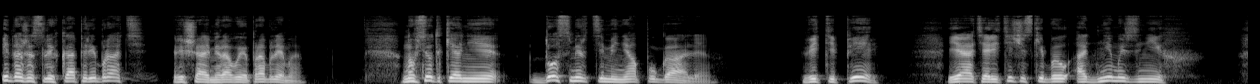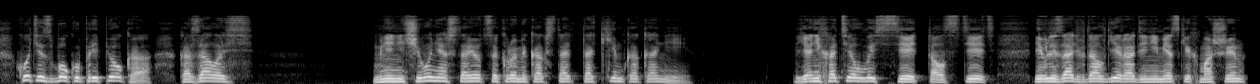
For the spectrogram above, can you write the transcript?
и даже слегка перебрать, решая мировые проблемы. Но все-таки они до смерти меня пугали. Ведь теперь я теоретически был одним из них. Хоть и сбоку припека, казалось, мне ничего не остается, кроме как стать таким, как они. Я не хотел лысеть, толстеть и влезать в долги ради немецких машин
